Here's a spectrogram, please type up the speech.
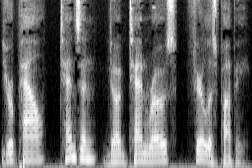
Your pal, Tenzin, Doug Tenrose, Fearless Puppy.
